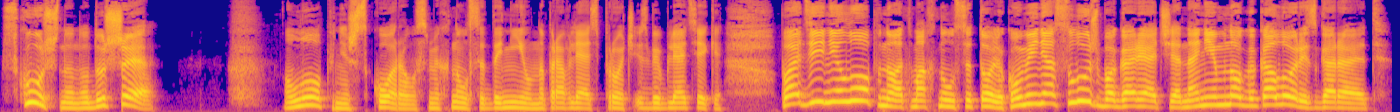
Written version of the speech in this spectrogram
скучно на душе». «Лопнешь скоро», — усмехнулся Даниил, направляясь прочь из библиотеки. «Поди не лопну», — отмахнулся Толик. «У меня служба горячая, на ней много калорий сгорает».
